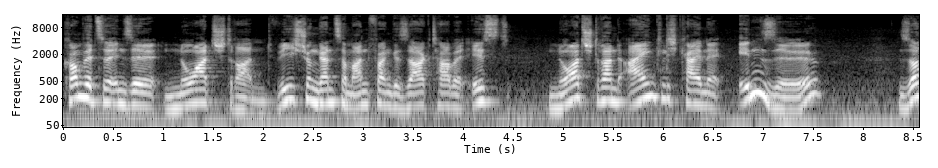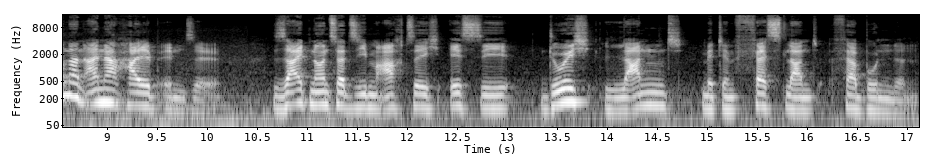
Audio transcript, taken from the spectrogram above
Kommen wir zur Insel Nordstrand. Wie ich schon ganz am Anfang gesagt habe, ist Nordstrand eigentlich keine Insel, sondern eine Halbinsel. Seit 1987 ist sie durch Land mit dem Festland verbunden.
